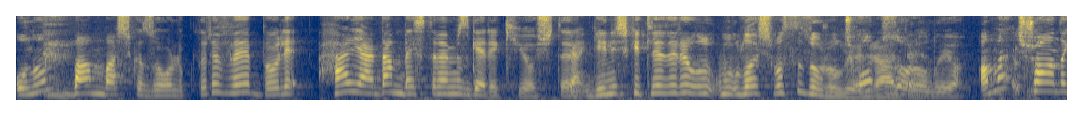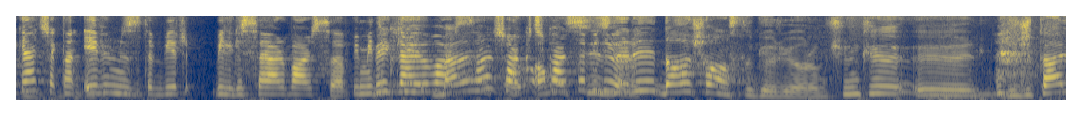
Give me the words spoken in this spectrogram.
onun bambaşka zorlukları ve böyle her yerden beslememiz gerekiyor işte. Yani geniş kitlelere ulaşması zor oluyor çok herhalde. zor oluyor. Ama şu anda gerçekten evimizde bir bilgisayar varsa, bir MIDI Peki klavye varsa ben şarkı ama çıkartabiliyorum. sizleri daha şanslı görüyorum. Çünkü e, dijital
